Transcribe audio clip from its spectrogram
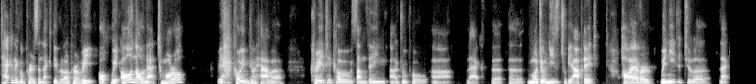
technical person like developer, we all, we all know that tomorrow we are going to have a critical something uh, Drupal uh, like the uh, module needs to be updated. However, we need to uh, like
